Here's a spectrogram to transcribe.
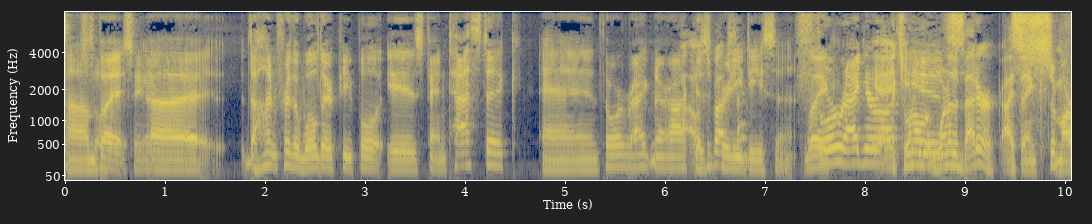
Um, but uh, The Hunt for the Wilderpeople is fantastic, and Thor Ragnarok is pretty decent. Like, Thor Ragnarok It's one of, one of the better, I think, Marvel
